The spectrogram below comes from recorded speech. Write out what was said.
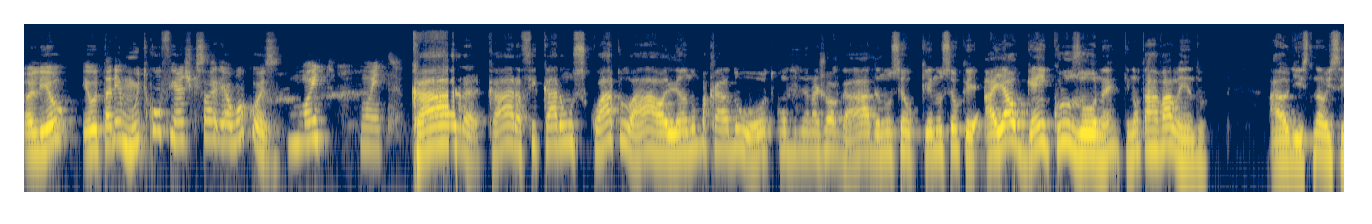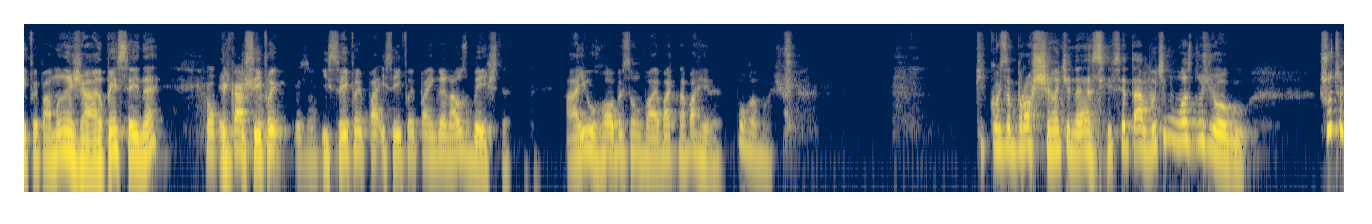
ali eu, eu estaria muito confiante que sairia alguma coisa. Muito, muito. Cara, cara, ficaram os quatro lá, olhando um pra cara do outro, combinando a jogada, não sei o que, não sei o que. Aí alguém cruzou, né? Que não tava valendo. Aí eu disse, não, isso aí foi pra manjar. Eu pensei, né? Foi o Pikachu. Isso aí foi, isso aí foi, pra, isso aí foi pra enganar os bestas. Aí o Robertson vai e bate na barreira. Porra, macho. Que coisa broxante, né? Assim, você tá no último lance do jogo. Chuta,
